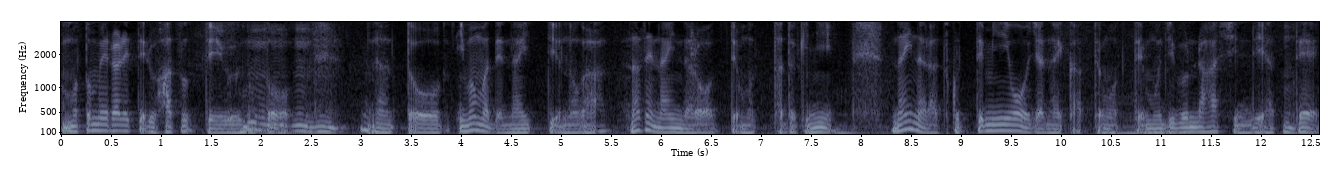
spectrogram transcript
求められてるはずっていうのと、なんと、今までないっていうのが、なぜないんだろうって思った時に、ないなら作ってみようじゃないかって思って、もう自分ら発信でやって、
